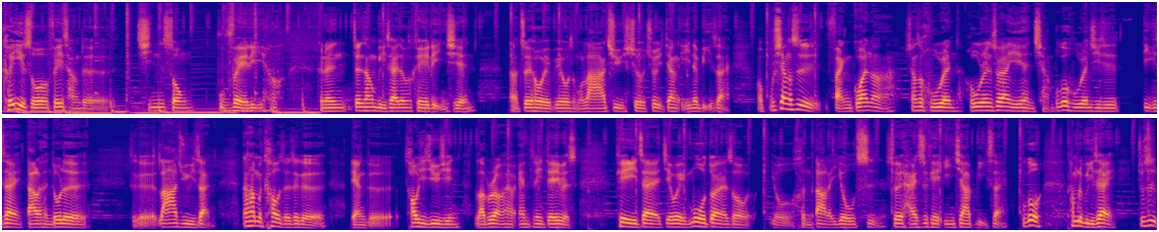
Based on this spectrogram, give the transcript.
可以说非常的轻松不费力哈，可能整场比赛都可以领先，那最后也没有什么拉锯，就就这样赢的比赛。哦，不像是反观啊，像是湖人，湖人虽然也很强，不过湖人其实比赛打了很多的这个拉锯战，那他们靠着这个两个超级巨星 LeBron 还有 Anthony Davis。可以在结尾末段的时候有很大的优势，所以还是可以赢下比赛。不过他们的比赛就是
